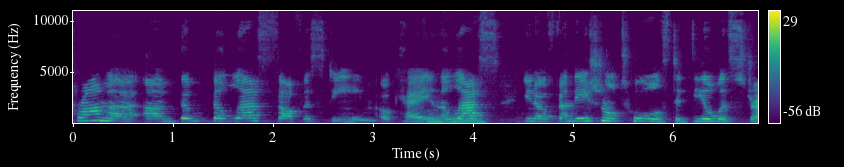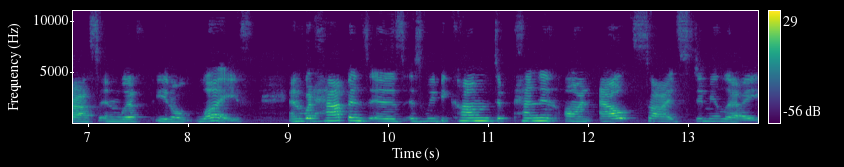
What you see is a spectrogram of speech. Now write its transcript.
trauma um, the, the less self-esteem okay and mm-hmm. the less you know foundational tools to deal with stress and with you know life and what happens is is we become dependent on outside stimuli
